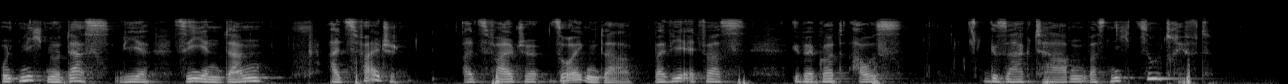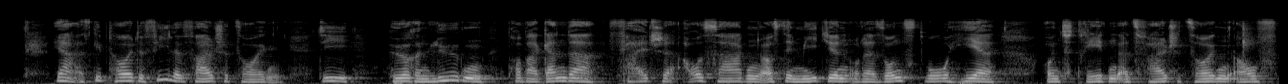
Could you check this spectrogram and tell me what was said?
und nicht nur das, wir sehen dann als falsche, als falsche Zeugen da, weil wir etwas über Gott ausgesagt haben, was nicht zutrifft. Ja, es gibt heute viele falsche Zeugen, die hören Lügen, Propaganda, falsche Aussagen aus den Medien oder sonst woher und treten als falsche Zeugen auf.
